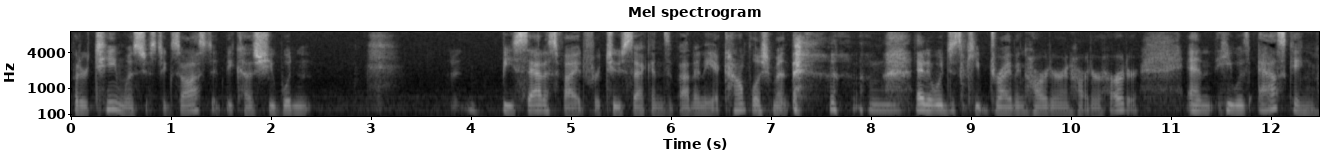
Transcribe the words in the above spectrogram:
But her team was just exhausted because she wouldn't be satisfied for two seconds about any accomplishment. and it would just keep driving harder and harder, harder. And he was asking,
